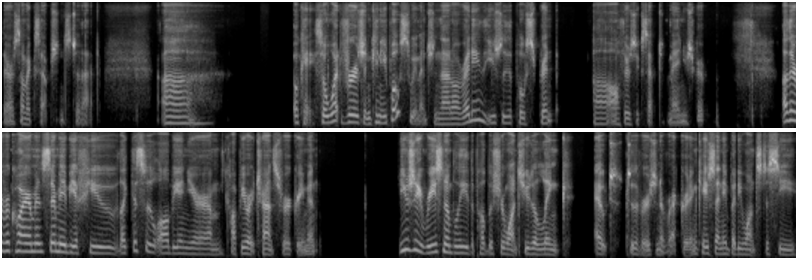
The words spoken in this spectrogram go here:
There are some exceptions to that. Uh, okay, so what version can you post? We mentioned that already. Usually the post-print uh, author's accepted manuscript. Other requirements, there may be a few, like this will all be in your um, copyright transfer agreement. Usually reasonably, the publisher wants you to link out to the version of record in case anybody wants to see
